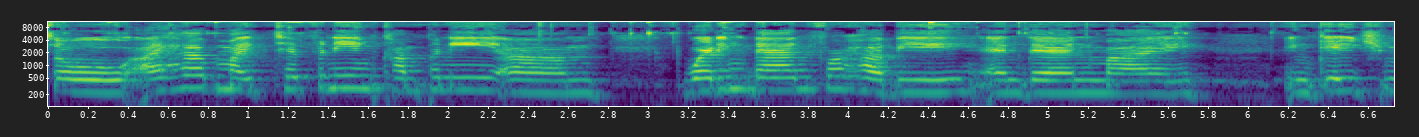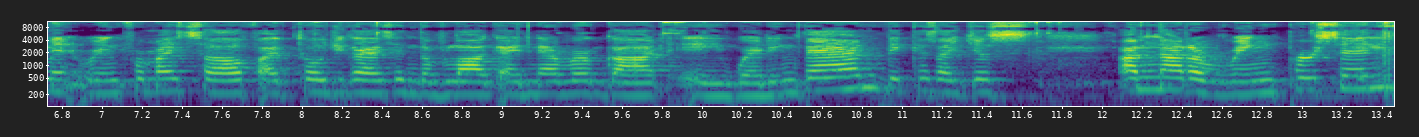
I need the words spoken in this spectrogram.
So I have my Tiffany and Company um, wedding band for hubby and then my engagement ring for myself. I've told you guys in the vlog I never got a wedding band because I just, I'm not a ring person.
